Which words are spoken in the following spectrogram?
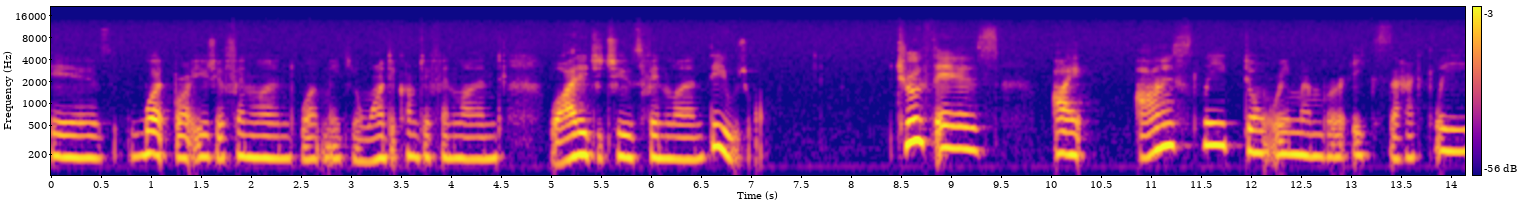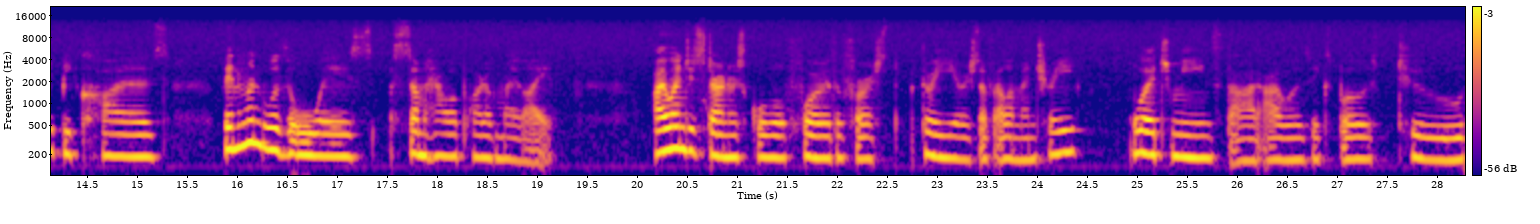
is what brought you to finland? What made you want to come to finland? Why did you choose finland? The usual. Truth is I honestly don't remember exactly because Finland was always somehow a part of my life. I went to Steiner School for the first three years of elementary, which means that I was exposed to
